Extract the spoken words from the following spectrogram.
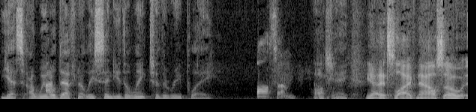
Yes, I, we will definitely send you the link to the replay. Awesome. Awesome. Okay. Yeah, it's live now, so it,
